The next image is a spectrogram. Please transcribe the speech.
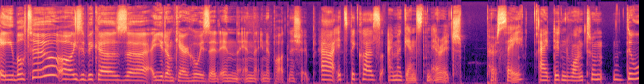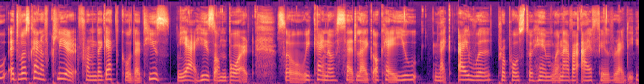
able to or is it because uh, you don't care who is it in in in a partnership? Uh, it's because i'm against marriage per se. I didn't want to do it was kind of clear from the get-go that he's yeah he's on board. So we kind of said like okay you like i will propose to him whenever i feel ready.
